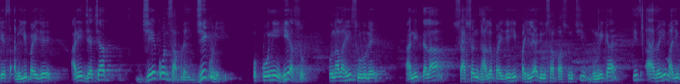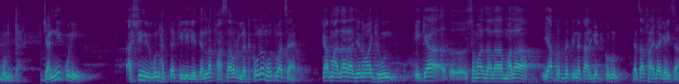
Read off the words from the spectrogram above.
केस आणली पाहिजे. आणि ज्याच्यात जे कोण सापडेल जे कोणी व कोणीही असो कुणालाही सोडू नये. आणि त्याला शासन झालं पाहिजे ही पहिल्या दिवसापासूनची भूमिका आहे. तीच आजही माझी भूमिका आहे. ज्यांनी कुणी अशी निर्गुण हत्या केलेली आहे त्यांना फासावर लटकवणं महत्त्वाचं आहे. का माझा राजीनामा घेऊन एका समाजाला मला या पद्धतीनं टार्गेट करून त्याचा फायदा घ्यायचा?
